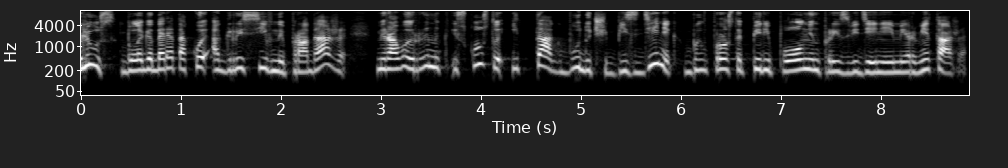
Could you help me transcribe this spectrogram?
Плюс, благодаря такой агрессивной продаже, мировой рынок искусства и так, будучи без денег, был просто переполнен произведениями Эрмитажа,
